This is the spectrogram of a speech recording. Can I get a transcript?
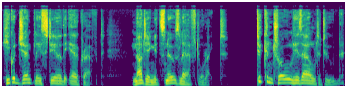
he could gently steer the aircraft, nudging its nose left or right. To control his altitude,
